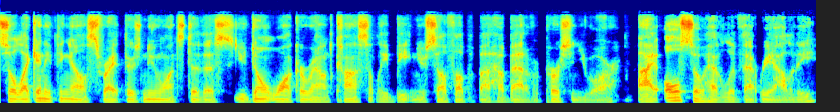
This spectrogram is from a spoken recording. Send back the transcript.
So, like anything else, right, there's nuance to this. You don't walk around constantly beating yourself up about how bad of a person you are. I also have lived that reality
